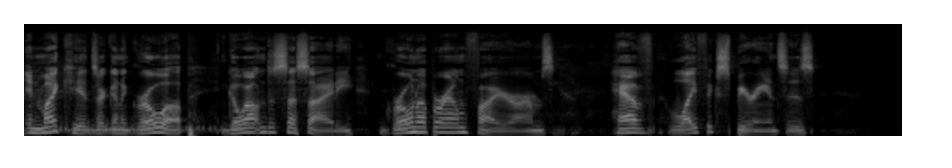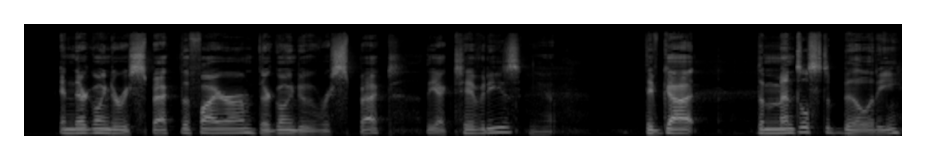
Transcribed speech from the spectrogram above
And my kids are going to grow up, go out into society, grown up around firearms, have life experiences and they're going to respect the firearm. They're going to respect the activities. Yeah. They've got the mental stability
